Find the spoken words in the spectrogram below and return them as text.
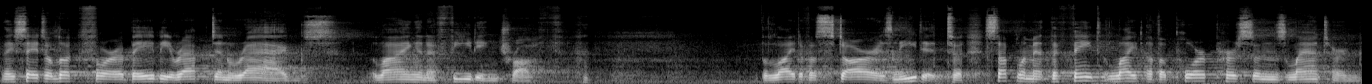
They say to look for a baby wrapped in rags, lying in a feeding trough. The light of a star is needed to supplement the faint light of a poor person's lantern.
